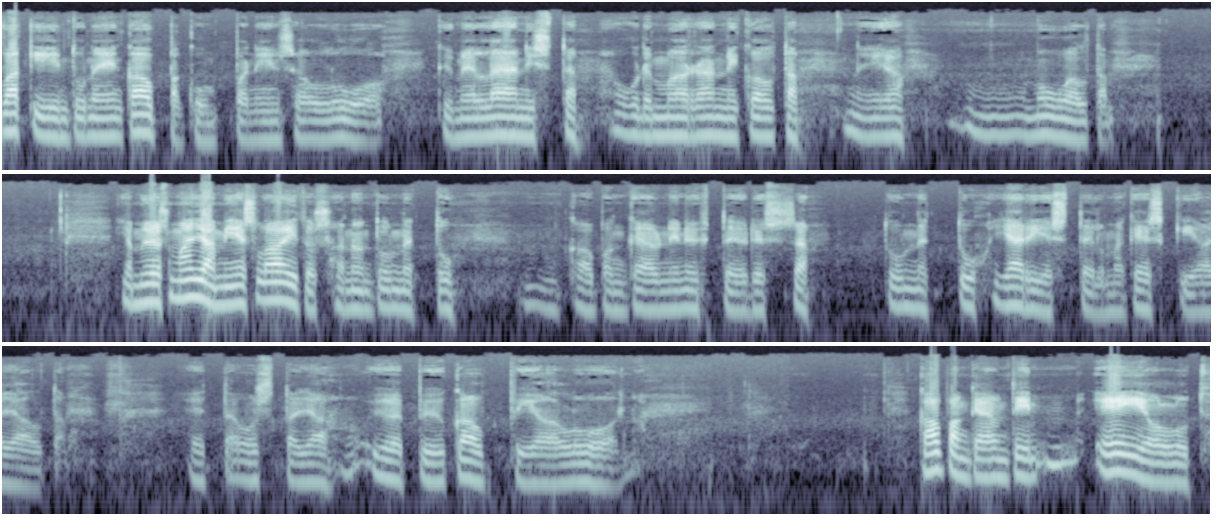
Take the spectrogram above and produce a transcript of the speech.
vakiintuneen kauppakumppaninsa luo. Kymenläänistä, Uudenmaan rannikolta ja muualta. Ja myös majamieslaitoshan on tunnettu kaupankäynnin yhteydessä tunnettu järjestelmä keskiajalta, että ostaja yöpyy kauppiaan luona. Kaupankäynti ei ollut,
